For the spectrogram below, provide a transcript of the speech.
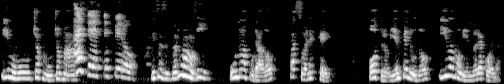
Y muchos, muchos más. Este, este, pero. ¿Ese es el perro? Sí. Uno apurado pasó en skate. Otro bien peludo iba moviendo la cola.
